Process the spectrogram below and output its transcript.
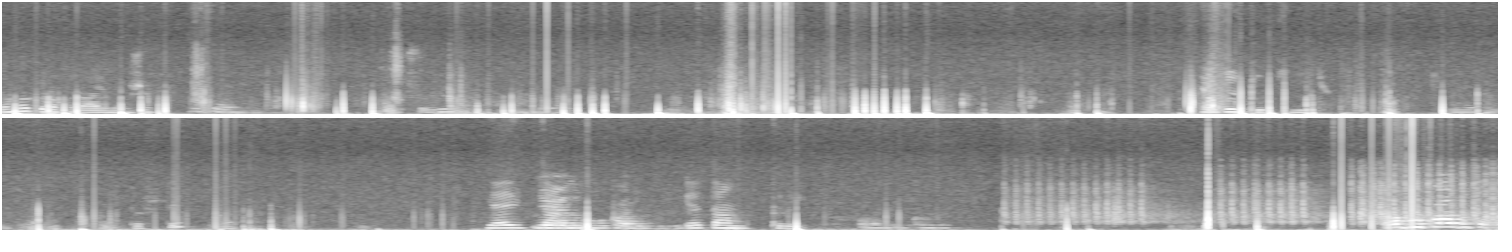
Та ми програємо вже. Я буду тут я тут. Тож ти? Так. Я, я блокаді я там крий. А, блокада там.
